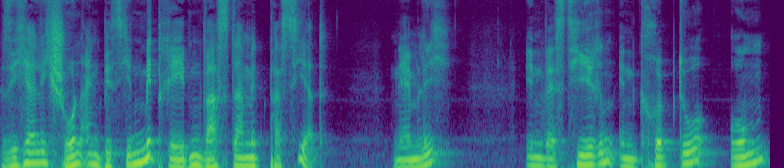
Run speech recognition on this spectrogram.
sicherlich schon ein bisschen mitreden, was damit passiert. Nämlich investieren in Krypto, um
